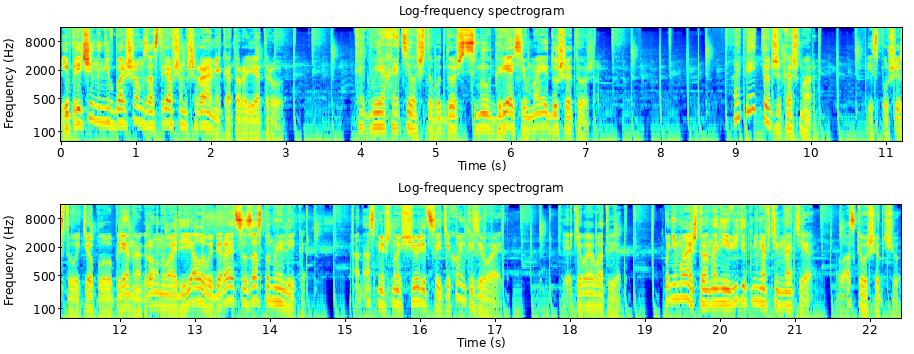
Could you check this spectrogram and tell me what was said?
И причина не в большом застрявшем шраме, который я тру. Как бы я хотел, чтобы дождь смыл грязь и в моей душе тоже. «Опять тот же кошмар?» Из пушистого теплого плена огромного одеяла выбирается заспанная Лика. Она смешно щурится и тихонько зевает. Я киваю в ответ. Понимаю, что она не видит меня в темноте. Ласково шепчу.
